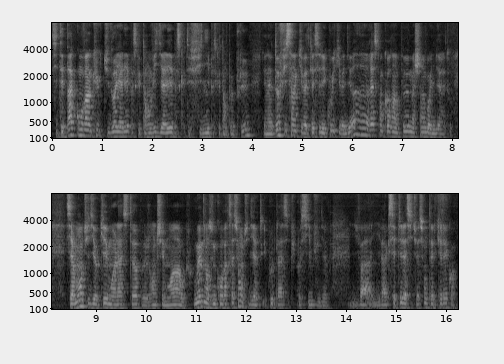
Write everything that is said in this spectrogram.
Si t'es pas convaincu que tu dois y aller parce que t'as envie d'y aller, parce que t'es fini, parce que t'en peux plus, il y en a d'office qui va te casser les couilles, qui va te dire ah, reste encore un peu, machin, bois une bière et tout. Si à un moment tu dis ok, moi là, stop, je rentre chez moi, ou, même dans une conversation, tu dis écoute là, c'est plus possible, je veux dire, il va, il va accepter la situation telle qu'elle est, quoi.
